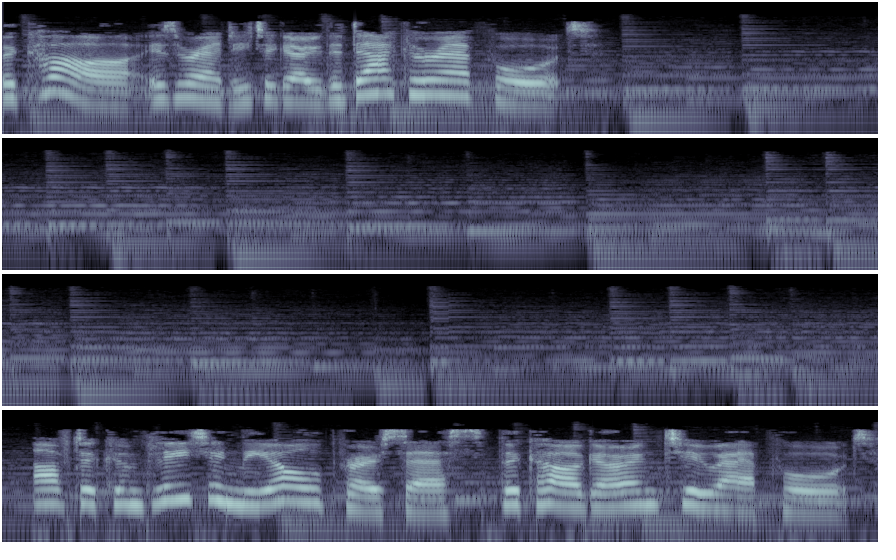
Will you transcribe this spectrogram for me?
The car is ready to go to Dhaka Airport. After completing the OL process, the car going to airport.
